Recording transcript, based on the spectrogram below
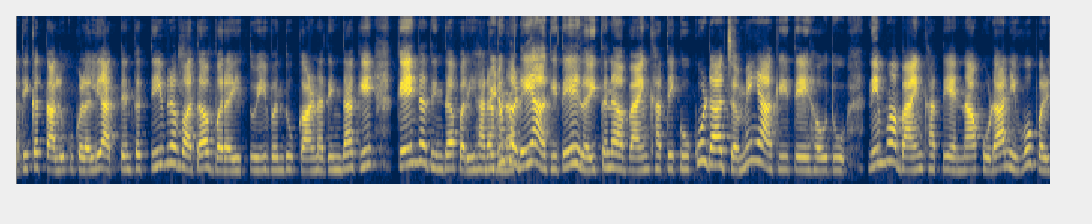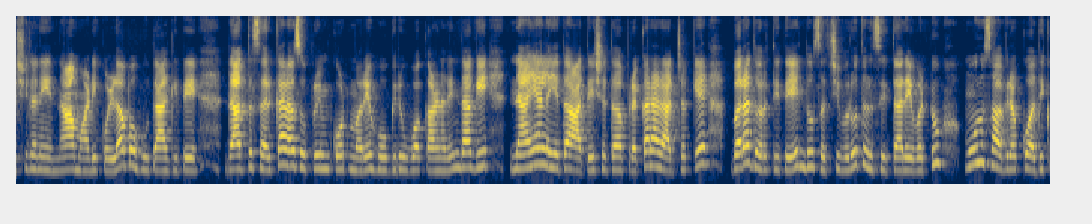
ಅಧಿಕ ತಾಲೂಕುಗಳಲ್ಲಿ ಅತ್ಯಂತ ತೀವ್ರವಾದ ಬರ ಇತ್ತು. ಈ ಒಂದು ಕಾರಣದಿಂದಾಗಿ ಕೇಂದ್ರದಿಂದ ಪರಿಹಾರ ಬಿಡುಗಡೆ ಆಗಿದೆ ರೈತನ ಬ್ಯಾಂಕ್ ಖಾತೆಗೂ ಕೂಡ ಜಮೆಯಾಗಿದೆ. ಹೌದು, ನಿಮ್ಮ ಬ್ಯಾಂಕ್ ಖಾತೆಯನ್ನ ಕೂಡ ನೀವು ಪರಿಶೀಲನೆಯನ್ನು ಮಾಡಿಕೊಳ್ಳಬಹುದಾಗಿದೆ. ರಾಜ್ಯ ಸರ್ಕಾರ ಸುಪ್ರೀಂ ಕೋರ್ಟ್ ಮೊರೆ ಹೋಗಿರುವ ಕಾರಣದಿಂದಾಗಿ ನ್ಯಾಯಾಲಯದ ಆದೇಶದ ಪ್ರಕಾರ ರಾಜ್ಯಕ್ಕೆ ಬರ ದೊರೆತಿದೆ ಎಂದು ಸಚಿವರು ತಿಳಿಸಿದ್ದಾರೆ. ಒಟ್ಟು ಮೂರು ಸಾವಿರಕ್ಕೂ ಅಧಿಕ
